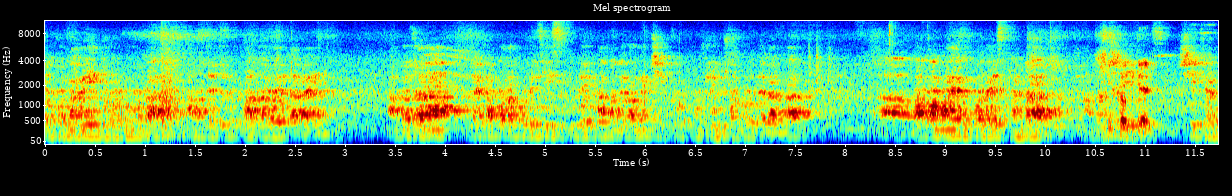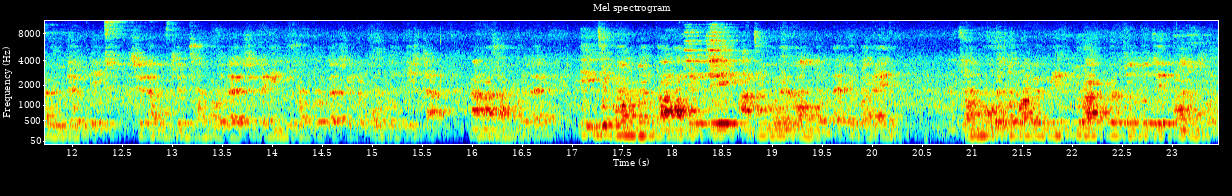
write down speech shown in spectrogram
তখন আর এই ধর্মটা আমাদের জন্য বাধা হয়ে দাঁড়ায়নি। আমরা যারা লেখাপড়া করেছি স্কুলে আমাদের অনেক শিক্ষক মুসলিম সম্প্রদায়ের আমরা আহ, বাবা মায়ের পরে স্থানটা আমরা শিক্ষকদের। শিক্ষাগুরুদের দিই সেটা মুসলিম সম্প্রদায় সেটা হিন্দু সম্প্রদায় সেটা বৌদ্ধ খ্রিস্টান নানা সম্প্রদায়। এই যে বন্ধনটা আমাদের যে আজীবনের বন্ধনটা একেবারে জন্মগতভাবে মৃত্যুর আগ পর্যন্ত যে বন্ধন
